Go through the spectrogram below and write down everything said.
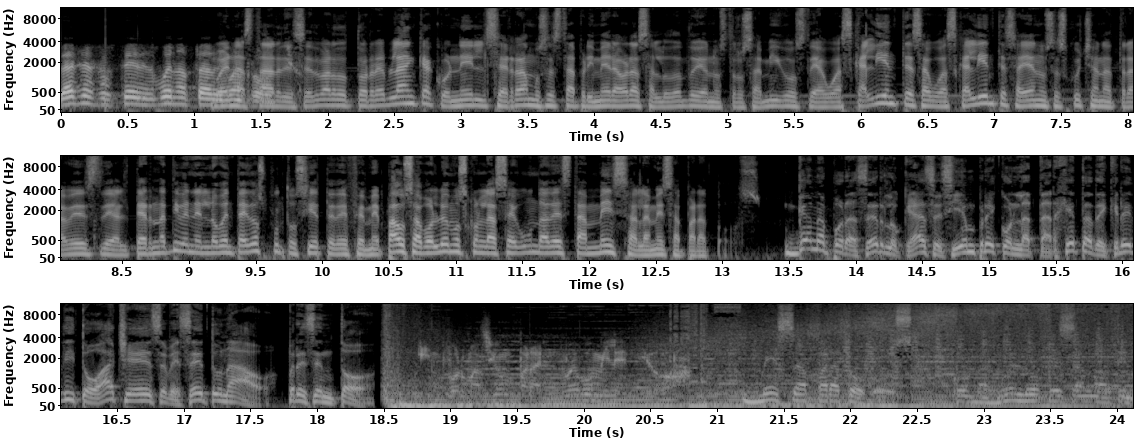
Gracias a ustedes. Buenas tardes. Buenas tardes, Eduardo Torreblanca. Con él cerramos esta primera hora saludando ya a nuestros amigos de Aguascalientes. Aguascalientes, allá nos escuchan a través de Alternativa en el 92.7 de FM. Pausa, volvemos con la segunda de esta mesa, la mesa para todos. Gana por hacer lo que hace siempre con la tarjeta de crédito HSBC Tunao. Presentó. Información para el nuevo milenio. Mesa para todos con Manuel López San Martín.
